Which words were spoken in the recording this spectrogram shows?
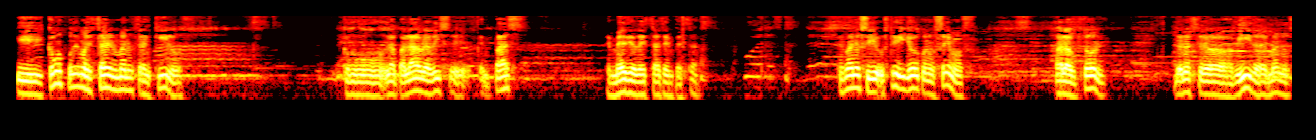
¿Y cómo podemos estar, hermanos, tranquilos? Como la palabra dice, en paz, en medio de esta tempestad. Hermanos, si usted y yo conocemos al autor de nuestra vida, hermanos,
